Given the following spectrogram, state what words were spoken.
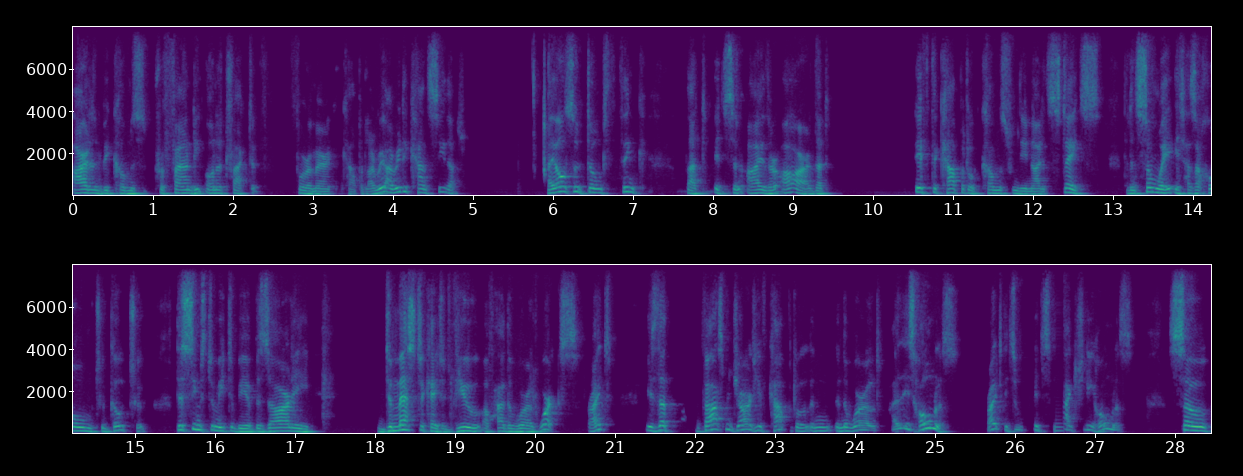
Ireland becomes profoundly unattractive for American capital. I, re- I really can't see that. I also don't think that it's an either or, that if the capital comes from the United States, that in some way it has a home to go to. This seems to me to be a bizarrely domesticated view of how the world works, right? Is that vast majority of capital in, in the world is homeless, right? It's it's actually homeless. So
